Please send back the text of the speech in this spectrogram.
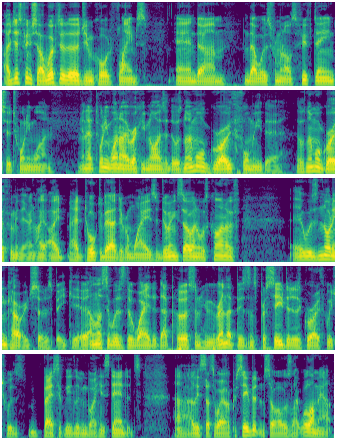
I just finished. I worked at a gym called Flames, and um, that was from when I was 15 to 21 and at 21, I recognized that there was no more growth for me there. There was no more growth for me there. And I, I had talked about different ways of doing so, and it was kind of, it was not encouraged, so to speak, unless it was the way that that person who ran that business perceived it as growth, which was basically living by his standards. Uh, at least that's the way I perceived it. And so I was like, well, I'm out.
